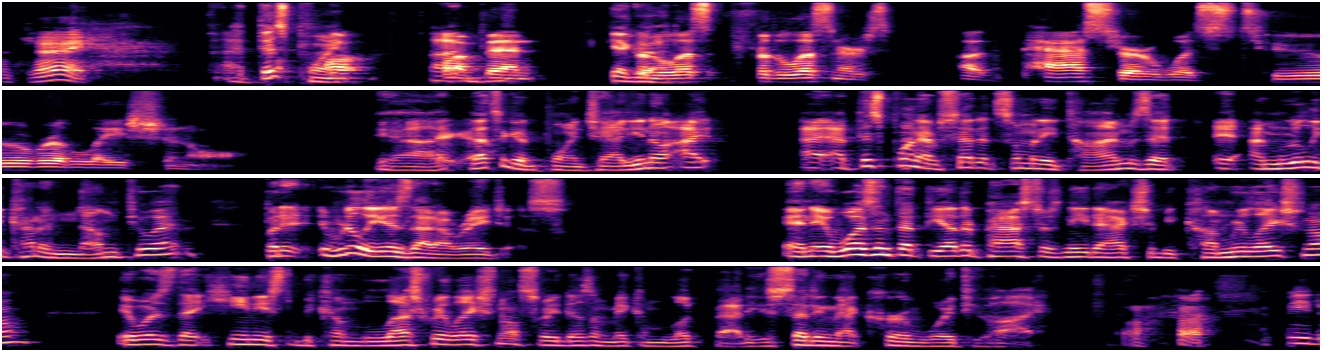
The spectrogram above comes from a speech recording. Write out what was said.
Okay. At this point, oh, uh, Ben, yeah, for, the list, for the listeners, uh, pastor was too relational. Yeah, that's a good point, Chad. You know, I, I, at this point I've said it so many times that it, I'm really kind of numb to it, but it, it really is that outrageous. And it wasn't that the other pastors need to actually become relational. It was that he needs to become less relational so he doesn't make them look bad. He's setting that curve way too high. I mean,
